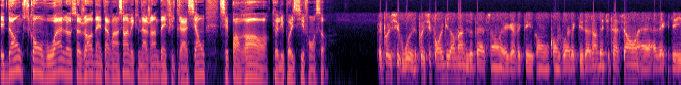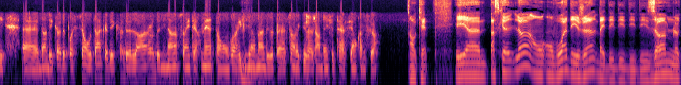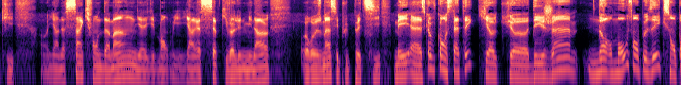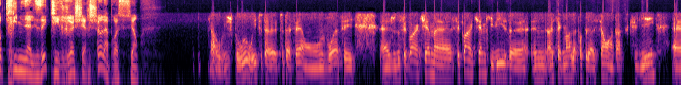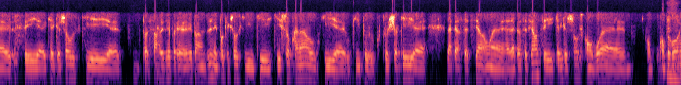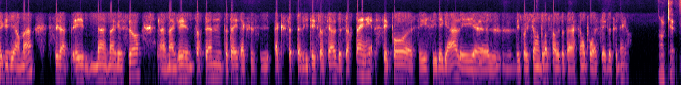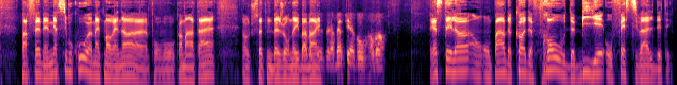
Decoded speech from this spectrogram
Et donc, ce qu'on voit, là, ce genre d'intervention avec une agente d'infiltration, c'est pas rare que les policiers font ça. Les policiers, oui, les policiers font régulièrement des opérations avec des qu'on voit avec des agents d'infiltration, avec des dans des cas de possession autant que des cas de l'heure dominance sur Internet, on voit régulièrement des opérations avec des agents d'infiltration comme ça. OK. Et euh, parce que là, on, voit des jeunes, ben, des, des, des, des hommes là, qui. Il y en a 100 qui font de demande. Il y a, bon, il en reste 7 qui veulent une mineure. Heureusement, c'est plus petit. Mais euh, est-ce que vous constatez qu'il y, a des gens normaux, si on peut dire, qui sont pas criminalisés, qui recherchent la prostitution? Ah oui, je peux, oui, tout à, tout à fait. On le voit. C'est, euh, je c'est pas un crime, euh, c'est pas un crime qui vise euh, un segment de la population en particulier. c'est quelque chose qui est sans être répandu, n'est pas quelque chose qui, qui, qui, est surprenant ou qui, ou qui peut, peut choquer la perception. la perception, c'est quelque chose qu'on voit, qu'on peut voir mhm. régulièrement c'est la et malgré ça, euh, malgré une certaine peut-être acceptabilité sociale de certains, c'est pas euh, c'est illégal et euh, les policiers ont le droit de faire des opérations pour essayer de le tenir. OK. Parfait. Mais ben, merci beaucoup, Maître Morena, pour vos commentaires. Donc, je vous souhaite une belle journée. Bye bye. Merci à vous. Au revoir. Restez là. On, on parle de cas de fraude de billets au festival d'été.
